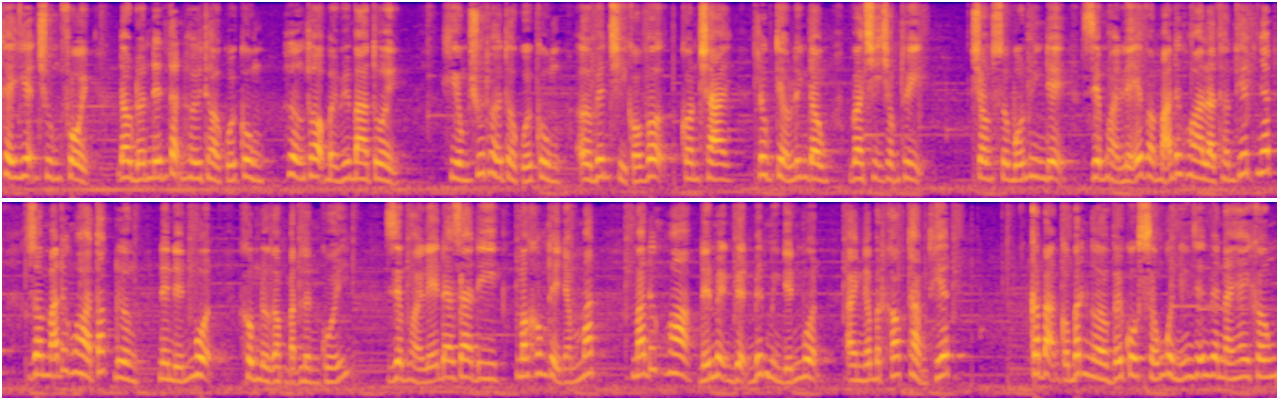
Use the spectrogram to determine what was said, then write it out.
thể hiện trùng phổi, đau đớn đến tận hơi thở cuối cùng, hưởng thọ 73 tuổi. Khi ông chút hơi thở cuối cùng, ở bên chỉ có vợ, con trai, Lục Tiểu Linh Đồng và chị Trọng Thụy. Trong số 4 huynh đệ, Diêm Hoài Lễ và Mã Đức Hoa là thân thiết nhất do Mã Đức Hoa tắc đường nên đến muộn, không được gặp mặt lần cuối. Diêm Hoài Lễ đã ra đi mà không thể nhắm mắt. Mã Đức Hoa đến bệnh viện biết mình đến muộn, anh đã bật khóc thảm thiết. Các bạn có bất ngờ với cuộc sống của những diễn viên này hay không?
